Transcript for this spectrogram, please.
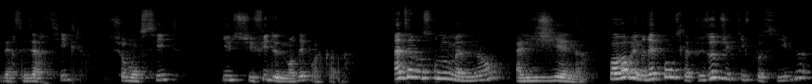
vers ces articles sur mon site il suffit de demander.com. Intéressons-nous maintenant à l'hygiène. Pour avoir une réponse la plus objective possible,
